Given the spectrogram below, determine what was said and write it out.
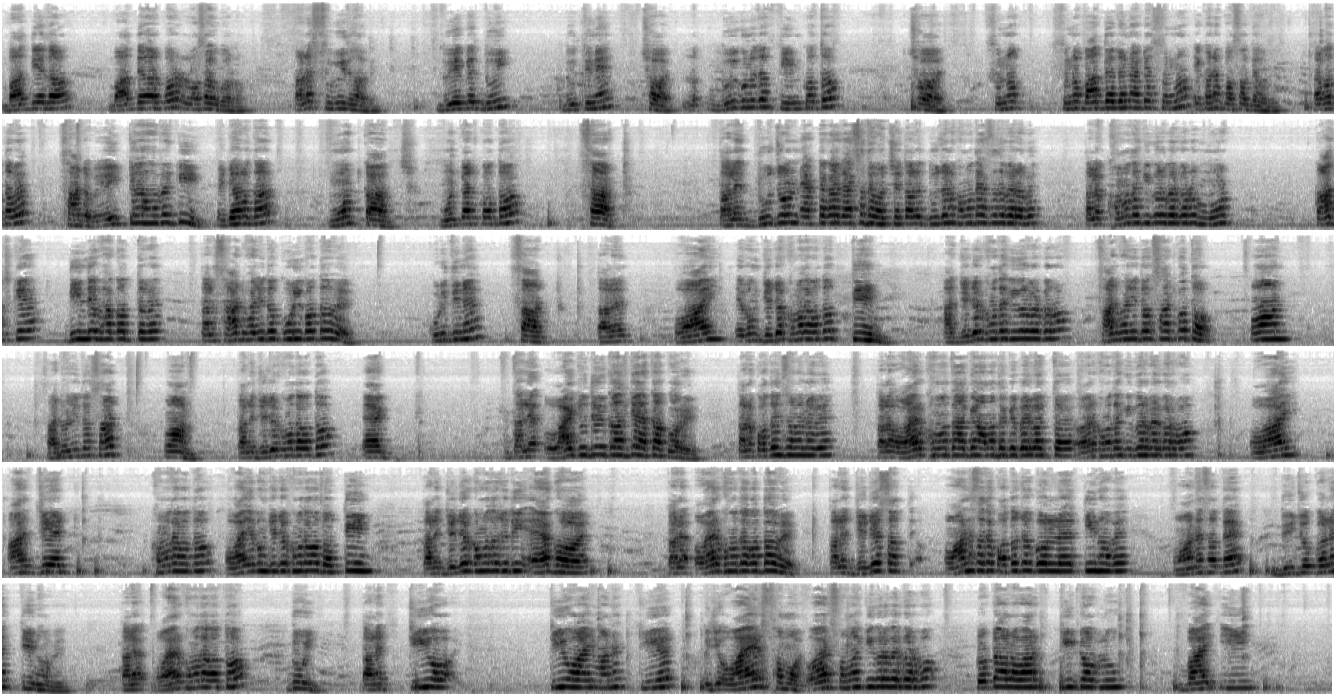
বাদ দিয়ে দাও। বাদ দেওয়ার পর লসাগু করো তাহলে সুবিধা হবে। দুই একে দুই দুই তিনে ছয়। দুই গুণিতক তিন কত? ছয়। শূন্য শূন্য বাদ দেওয়ার জন্য একটা শূন্য এখানে বসাতে হবে। তার কত হবে? ষাট হবে। এইটা হবে কি? এটা হলো তার মোট কাজ। মোট কাজ কত? ষাট। তাহলে দুজন একটা কাজ একসাথে হচ্ছে, তাহলে দুজনের ক্ষমতা একসাথে বেরোবে। তাহলে ক্ষমতা কি করে বের করব? মোট কাজকে দিন দিয়ে ভাগ করতে হবে। তাহলে ষাট ভাজিত কুড়ি কত হবে? কুড়ি দিনে ষাট। তাহলে ওয়াই এবং জেডের ক্ষমতা কত? তিন। আর জেজের ক্ষমতা কি করে বের করো ষাট ভাজিত ষাট কত? ওয়ান। ষাট ভাজিত ষাট ওয়ান তাহলে জেজের ক্ষমতা কত? এক। তাহলে ওয়াই যদি ওই কাজটা একা করে, তাহলে কতদিন সময় নেবে? তাহলে ওয়াই ক্ষমতা আগে আমাদেরকে বের করতে হয়। ওয়াই ক্ষমতা কি করে বের করব? ওয়াই আর জেড ক্ষমতা কত? ওয়াই এবং জেডের ক্ষমতা কত? তিন। তাহলে জেডের ক্ষমতা যদি এক হয়, তাহলে ওয়াই ক্ষমতা কত হবে? তাহলে জেডের সাথে ওয়ানের সাথে কত যোগ করলে তিন হবে? ওয়ানের সাথে দুই যোগ করলে তিন হবে। তাহলে ওয়াই এর ক্ষমতা কত? দুই। তাহলে টি টি ওয়াই মানে টি এর ওই যে ওয়াই এর সময়। ওয়াই এর সময় কি করে বের করব? Total work T W by E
